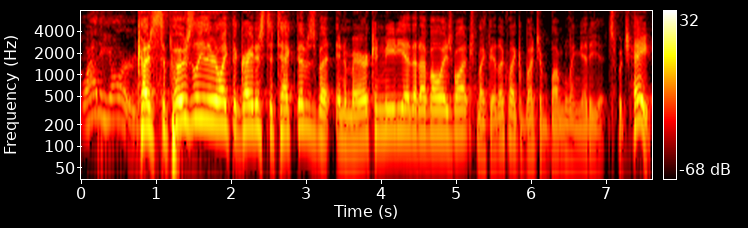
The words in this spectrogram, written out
Why the yard? Because supposedly they're like the greatest detectives, but in American media that I've always watched, like they look like a bunch of bumbling idiots. Which, hey,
